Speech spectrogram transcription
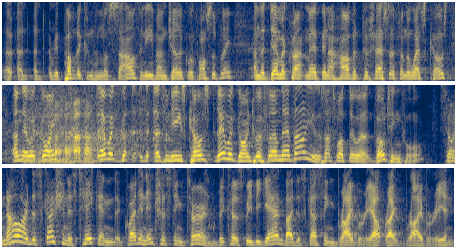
a, a, a Republican from the South, an evangelical possibly, and the Democrat may have been a Harvard professor from the West Coast, and they were going, to, they were go- from the East Coast, they were going to affirm their values. That's what they were voting for. So now our discussion has taken quite an interesting turn because we began by discussing bribery, outright bribery, and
